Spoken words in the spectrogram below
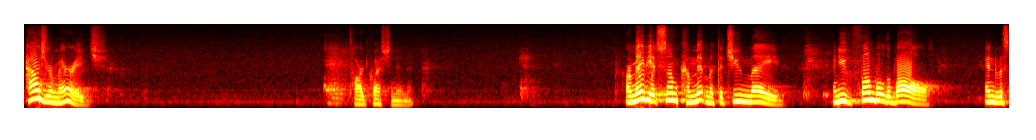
How's your marriage? It's a hard question, isn't it? Or maybe it's some commitment that you made and you fumbled the ball. And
